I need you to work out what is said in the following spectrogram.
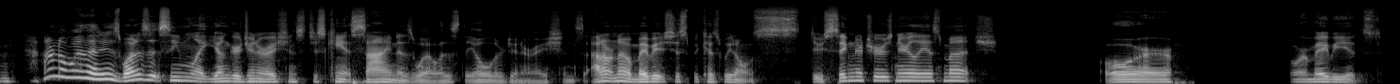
I don't know why that is. Why does it seem like younger generations just can't sign as well as the older generations? I don't know. Maybe it's just because we don't do signatures nearly as much, or, or maybe it's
